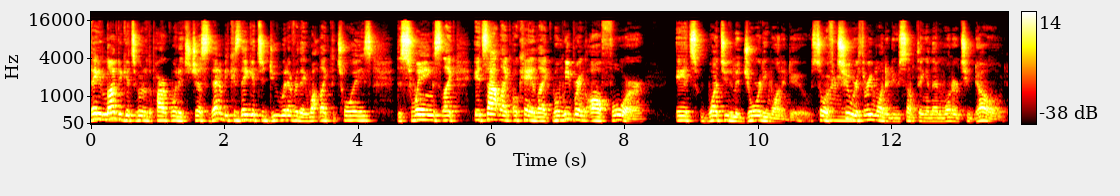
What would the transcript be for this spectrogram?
They love to get to go to the park when it's just them because they get to do whatever they want, like the toys, the swings. Like it's not like okay, like when we bring all four, it's what do the majority want to do. So if two or three want to do something and then one or two don't,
